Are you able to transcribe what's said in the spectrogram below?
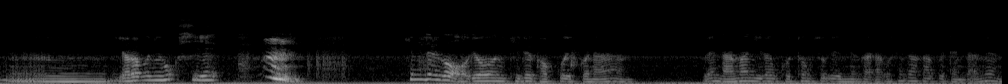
음, 여러분이 혹시 힘들고 어려운 길을 걷고 있거나 왜 나만 이런 고통 속에 있는가라고 생각하게 된다면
